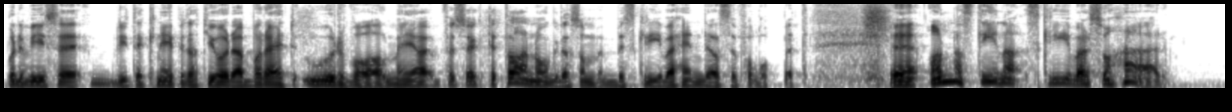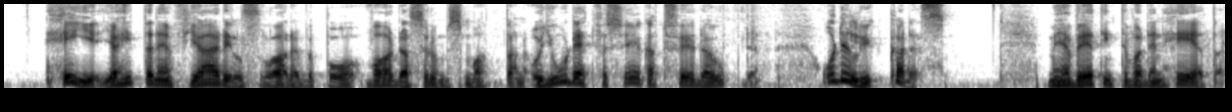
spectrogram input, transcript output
på det viset lite knepigt att göra bara ett urval, men jag försökte ta några som beskriver händelseförloppet. Eh, Anna-Stina skriver så här. Hej, jag hittade en fjärilslarv på vardagsrumsmattan och gjorde ett försök att föda upp den. Och det lyckades. Men jag vet inte vad den heter.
